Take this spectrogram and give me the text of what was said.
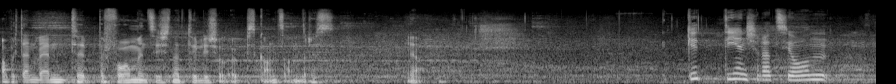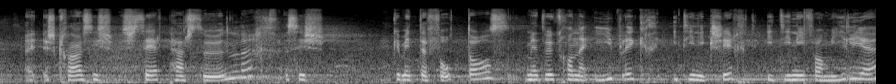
Aber dann während der Performance ist natürlich schon etwas ganz anderes. Ja. Gibt die Installation äh, ist klar, es ist sehr persönlich. Es ist mit den Fotos, man hat wirklich einen Einblick in deine Geschichte, in deine Familie.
